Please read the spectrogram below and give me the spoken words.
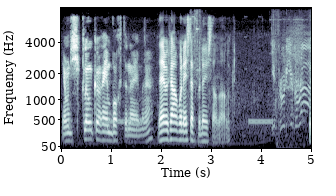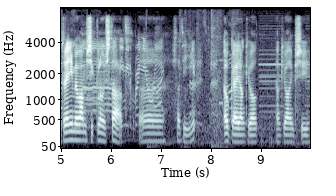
Ja, maar die cycloon kan geen bochten nemen, hè? Nee, we gaan gewoon eerst even beneden staan dadelijk. Ik weet alleen niet meer waar mijn cycloon staat. Eh, staat hij hier? Oké, dankjewel. Dankjewel MC. Die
